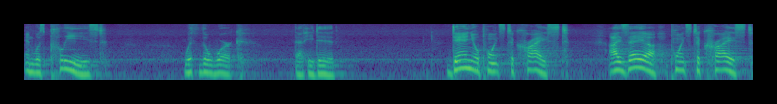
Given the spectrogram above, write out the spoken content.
and was pleased with the work that he did. Daniel points to Christ. Isaiah points to Christ.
